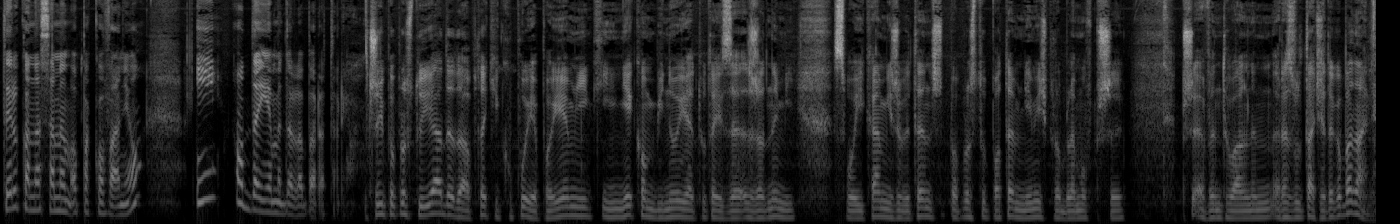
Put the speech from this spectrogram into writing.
tylko na samym opakowaniu i oddajemy do laboratorium. Czyli po prostu jadę do apteki, kupuję pojemnik i nie kombinuję tutaj ze żadnymi słoikami, żeby ten po prostu potem nie mieć problemów przy, przy ewentualnym rezultacie tego badania.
